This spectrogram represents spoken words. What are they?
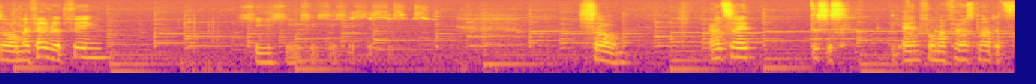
So my favorite thing so I'd say this is the end for my first part. It's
